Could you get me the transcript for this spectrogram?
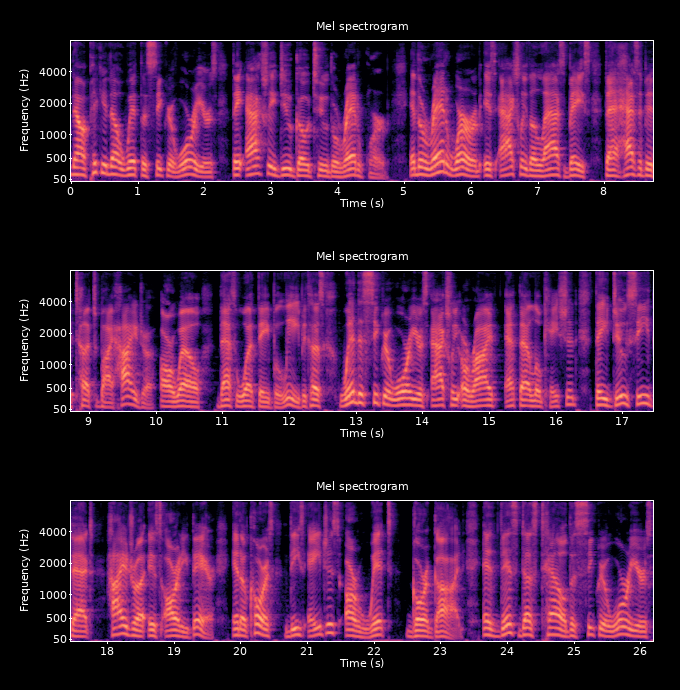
Now, picking up with the Secret Warriors, they actually do go to the Red Worm. And the Red Worm is actually the last base that hasn't been touched by Hydra. Or, well, that's what they believe. Because when the Secret Warriors actually arrive at that location, they do see that Hydra is already there. And of course, these agents are with Gorgon. And this does tell the Secret Warriors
